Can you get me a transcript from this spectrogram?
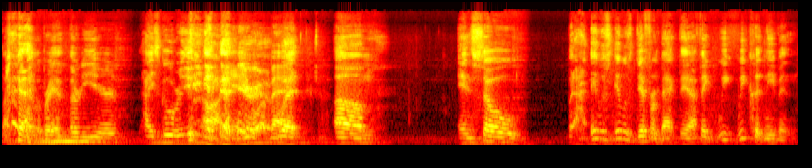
like celebrated thirty year high school reunion. Oh, yeah, you are back. But um, and so, but it was it was different back then. I think we we couldn't even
